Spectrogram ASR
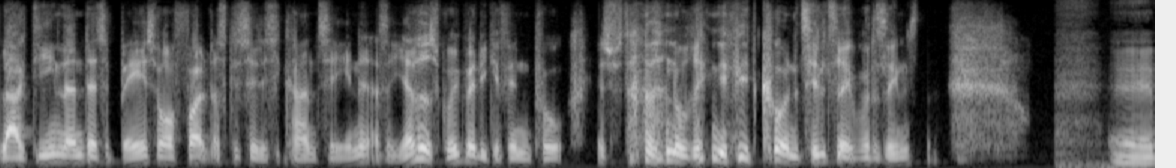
lagt i en eller anden database over folk, der skal sættes i karantæne. Altså, jeg ved sgu ikke, hvad de kan finde på. Jeg synes, der har været nogle rimelig vidtgående tiltag på det seneste. Øh,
